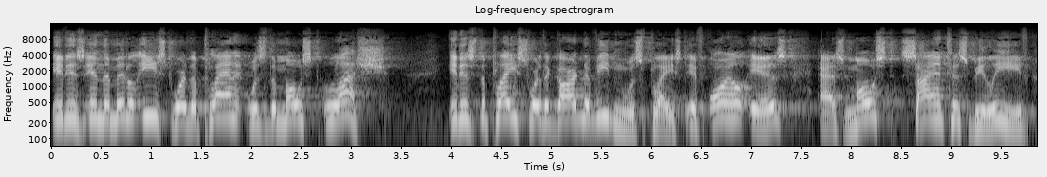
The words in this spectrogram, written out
It is in the Middle East where the planet was the most lush. It is the place where the Garden of Eden was placed. If oil is, as most scientists believe,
